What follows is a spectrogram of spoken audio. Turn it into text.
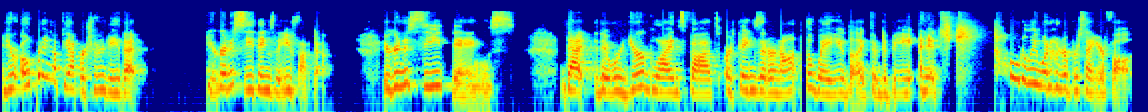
you're opening up the opportunity that you're going to see things that you fucked up. You're going to see things that there were your blind spots or things that are not the way you'd like them to be and it's totally 100% your fault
